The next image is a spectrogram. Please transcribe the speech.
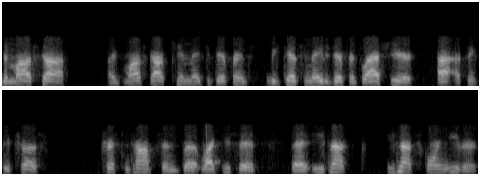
than Mozgov. Like Mozgov can make a difference because he made a difference last year I, I think they trust Tristan Thompson, but like you said, that he's not he's not scoring either.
